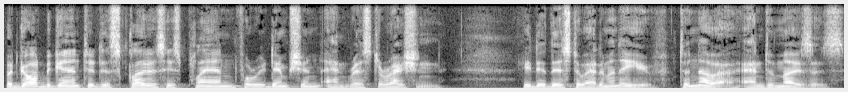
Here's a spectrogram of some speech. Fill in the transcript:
But God began to disclose His plan for redemption and restoration. He did this to Adam and Eve, to Noah, and to Moses.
